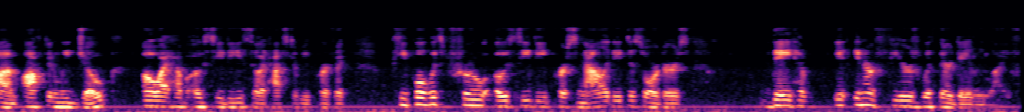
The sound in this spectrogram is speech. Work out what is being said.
Um, often we joke, oh, I have OCD, so it has to be perfect. People with true OCD personality disorders, they have it interferes with their daily life.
